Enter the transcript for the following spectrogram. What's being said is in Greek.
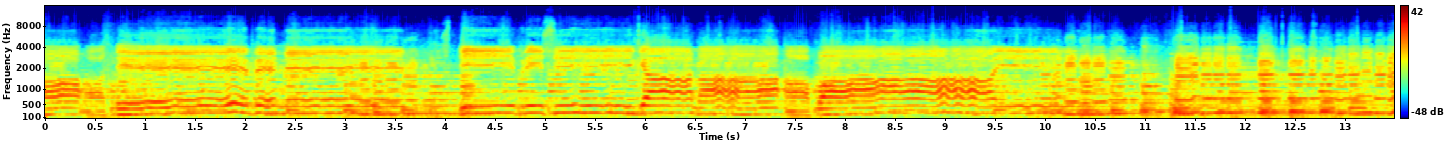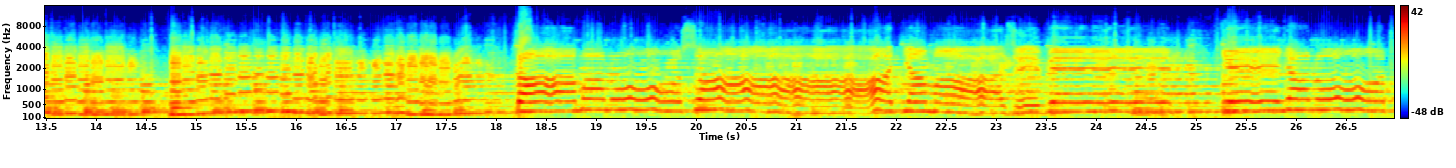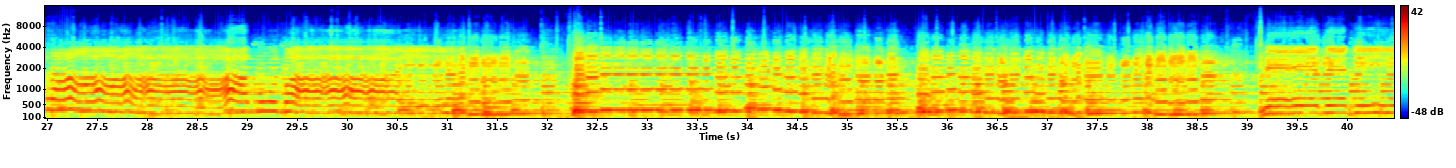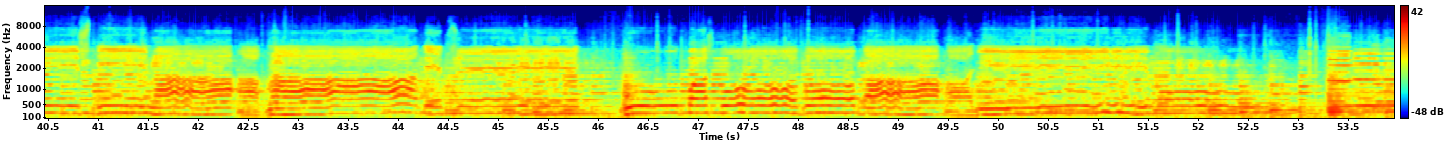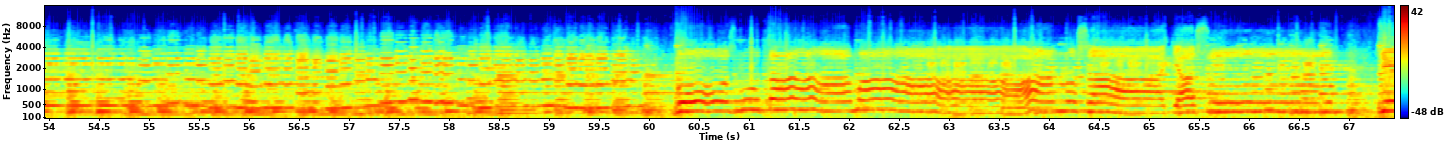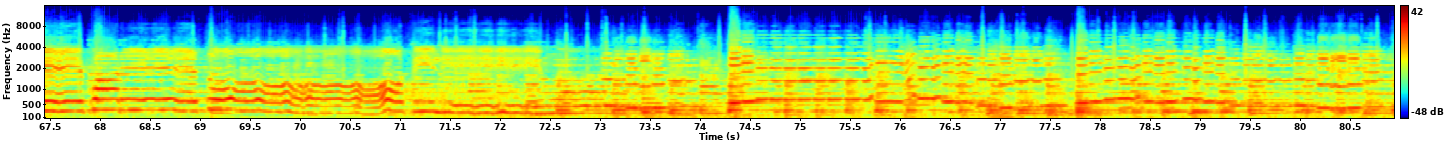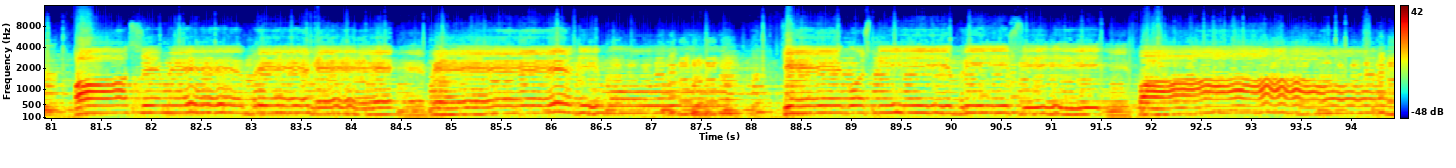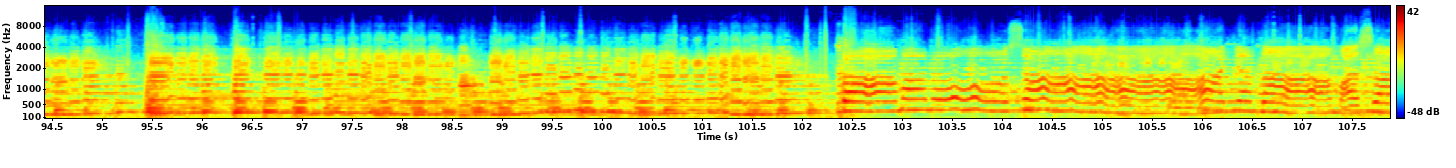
μια λιγέρη κατέβαινε στη βρύση για να πάει τα μανοσάκια μάζευε Λεβέντη στην αγνάδεψε που πας ποδοκαλί μου. Δώσ' μου τα μανοσάκια σου Άσε με βρέλε παιδί μου και εγώ στη βρύση πάω. Τα μανωσάκια τα μασά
